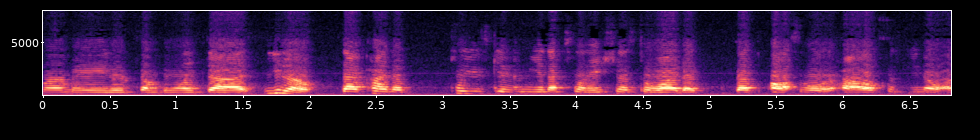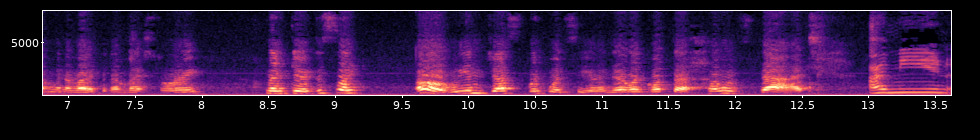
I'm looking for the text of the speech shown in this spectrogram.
mermaid or something like that, you know, that kind of please give me an explanation as to why that that's possible or how. Since you know I'm gonna write it in my story. Like they're just like, oh, we ingest liquids here, and they're like, what the hell is that? I mean,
